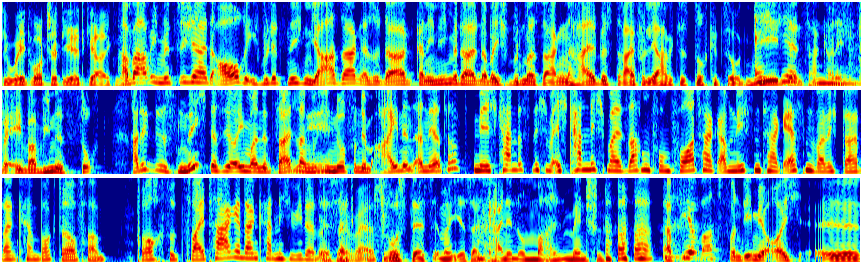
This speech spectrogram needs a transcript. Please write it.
Die Weight Watcher Diät geeignet. Aber habe ich mit Sicherheit auch. Ich will jetzt nicht ein Jahr sagen, also da kann ich nicht mithalten, aber ich würde mal sagen, ein halbes, dreiviertel Jahr habe ich das durchgezogen. Echt Jeden jetzt? Tag. Nee. Und es ey, war wie eine Sucht. Hattet ihr das nicht, dass ihr euch mal eine Zeit lang Nee. wirklich nur von dem einen ernährt habt? Nee, ich kann das nicht mehr. Ich kann nicht mal Sachen vom Vortag am nächsten Tag essen, weil ich da dann keinen Bock drauf habe. Brauche so zwei Tage, dann kann ich wieder Ihr seid, dasselbe ich essen. wusste es immer, ihr seid keine normalen Menschen. Habt ihr was, von dem ihr euch äh,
